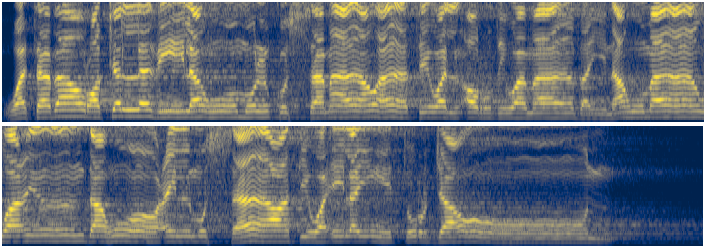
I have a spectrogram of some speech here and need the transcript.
وتبارك الذي له ملك السماوات والأرض وما بينهما وعنده علم الساعة وإليه ترجعون.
